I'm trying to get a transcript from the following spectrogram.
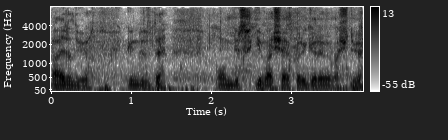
ayrılıyor. Gündüz de 11 gibi aşağı yukarı göreve başlıyor.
